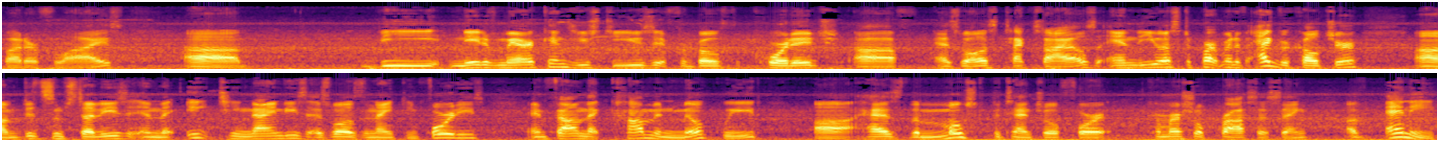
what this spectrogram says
butterflies. Uh, the Native Americans used to use it for both cordage uh, as well as textiles, and the U.S. Department of Agriculture um, did some studies in the 1890s as well as the 1940s and found that common milkweed uh, has the most potential for commercial processing of any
